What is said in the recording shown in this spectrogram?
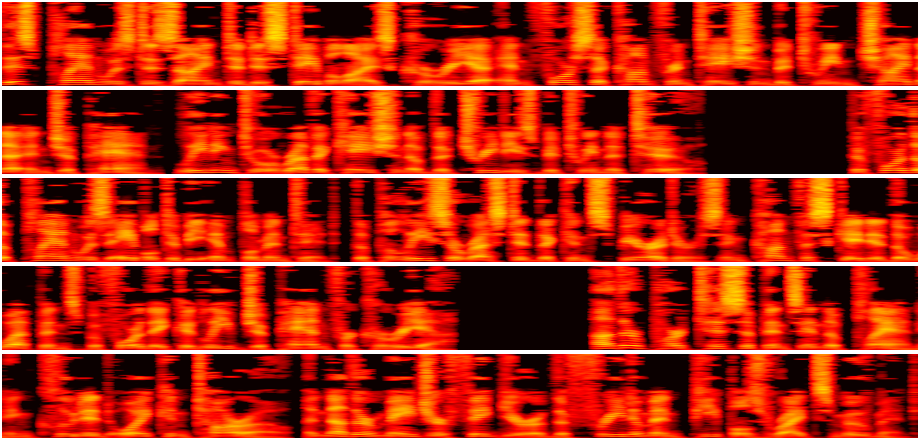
This plan was designed to destabilize Korea and force a confrontation between China and Japan, leading to a revocation of the treaties between the two. Before the plan was able to be implemented, the police arrested the conspirators and confiscated the weapons before they could leave Japan for Korea. Other participants in the plan included Oi Kentaro, another major figure of the freedom and people's rights movement.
